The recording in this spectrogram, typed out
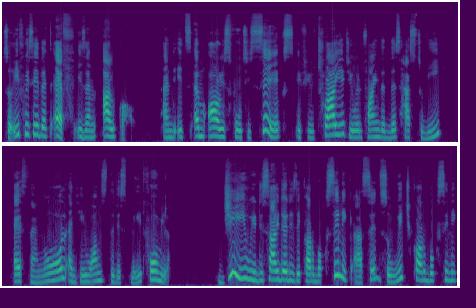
So if we say that F is an alcohol and its MR is 46, if you try it, you will find that this has to be ethanol and he wants the displayed formula. G we decided is a carboxylic acid. So which carboxylic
